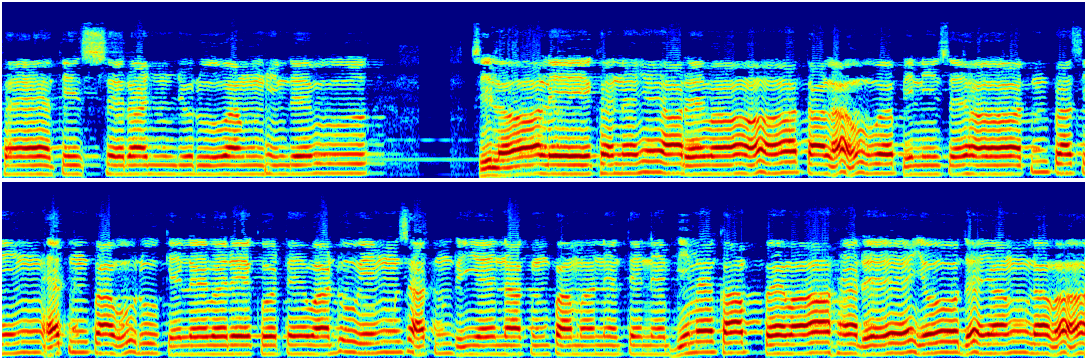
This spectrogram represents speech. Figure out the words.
පැතිස්ස රජ්ජුරුවන් හිඳ වූ සිලාලේඛනය අරවා තලව්ව පිණිසහත් පසින් ඇත් පවුරු කෙලවර කොට වඩුවෙන් සත්රියනක් පමණතෙන බිම කප්පවා හැර යෝධයන් ලවා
